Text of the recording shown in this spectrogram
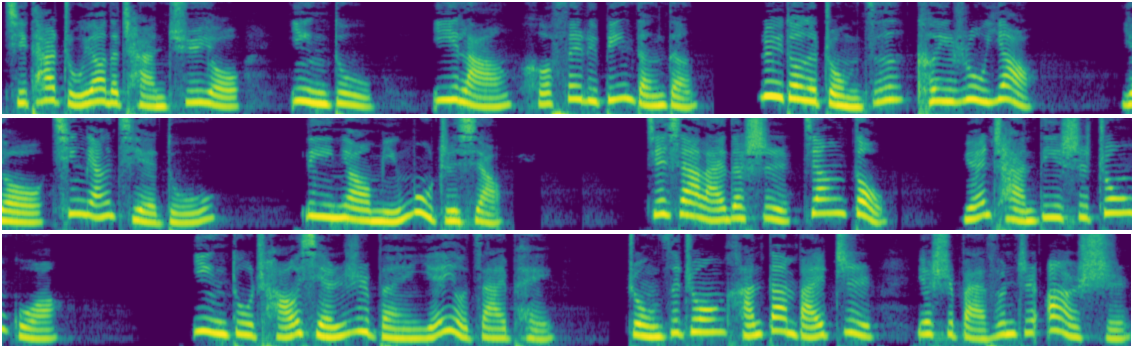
其他主要的产区有印度、伊朗和菲律宾等等。绿豆的种子可以入药，有清凉解毒、利尿明目之效。接下来的是豇豆，原产地是中国。印度、朝鲜、日本也有栽培，种子中含蛋白质约是百分之二十，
